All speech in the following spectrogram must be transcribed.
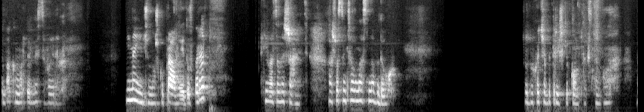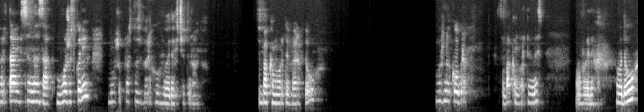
Собака мордою вниз видих. І на іншу ножку правою йду вперед. Ліва залишається. Аж визначила нас на вдох. Щоб хоча б трішки комплексно було. Вертаюся назад. Можу з колін, можу просто зверху видих чотуранг. Собака морди вверх вдох. Можна кобра. Собака морди вниз. Видих. Вдох.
